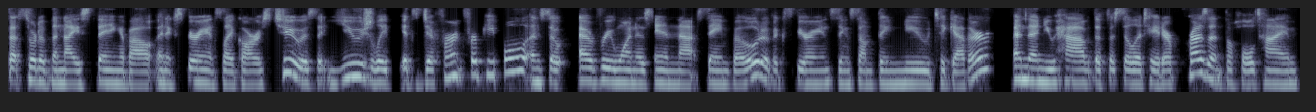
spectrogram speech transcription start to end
that's sort of the nice thing about an experience like ours, too, is that usually it's different for people. And so everyone is in that same boat of experiencing something new together. And then you have the facilitator present the whole time.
